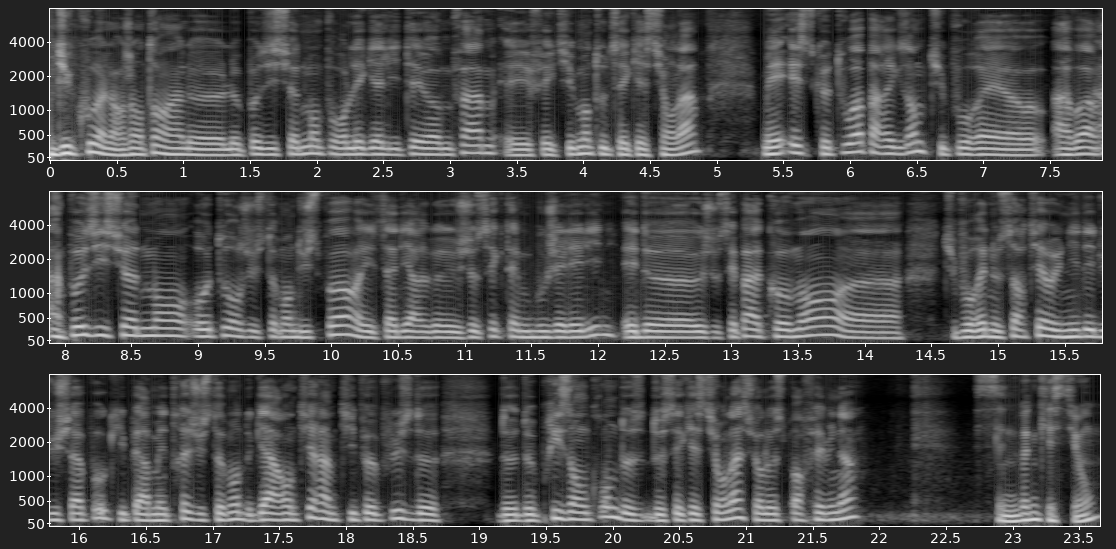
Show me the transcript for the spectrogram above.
Du coup, alors j'entends hein, le, positionnement pour l'égalité homme-femme et effectivement toutes ces questions-là. Mais est-ce que toi, par exemple, tu pourrais euh, avoir un positionnement autour justement du sport, c'est-à-dire que je sais que tu aimes bouger les lignes, et de, je sais pas comment, euh, tu pourrais nous sortir une idée du chapeau qui permettrait justement de garantir un petit peu plus de, prise en compte de ces questions-là sur le sport féminin? C'est une bonne question.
